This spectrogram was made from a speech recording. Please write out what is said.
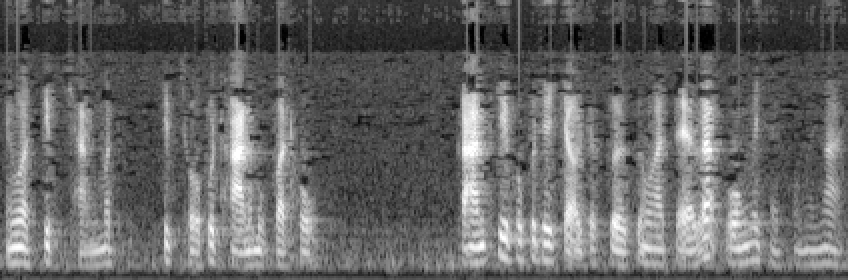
เรียกว่าจิตฉังมัจิตโฉพุทธานมุปโทการที่พระพุทธเจ้าจะเกิดขึ้นมาแต่ละองค์ไม่ใช่ของง่ายๆ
